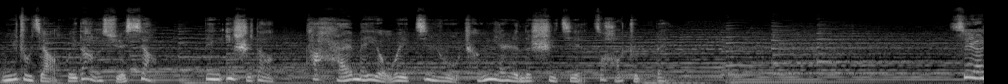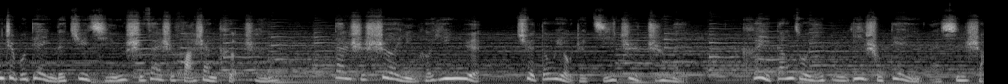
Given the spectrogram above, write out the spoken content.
女主角回到了学校，并意识到她还没有为进入成年人的世界做好准备。虽然这部电影的剧情实在是乏善可陈，但是摄影和音乐却都有着极致之美，可以当做一部艺术电影来欣赏。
